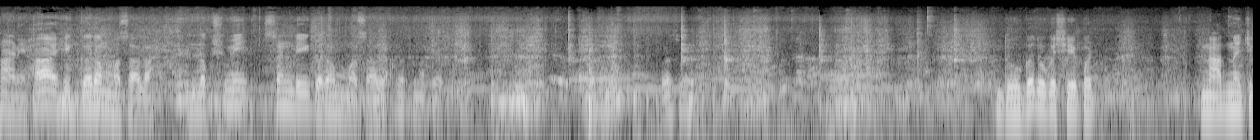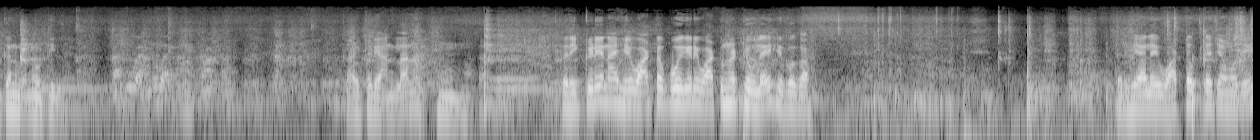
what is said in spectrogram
आणि हा आहे गरम मसाला. लक्ष्मी संडे गरम मसाला. बस दोघं दोघं शेपट नाद नाही चिकन बनवतील. काहीतरी आणला ना? तर इकडे ना हे वाटप वगैरे वाटूनच ठेवलंय हे बघा. तर हे आलंय वाटप त्याच्यामध्ये.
